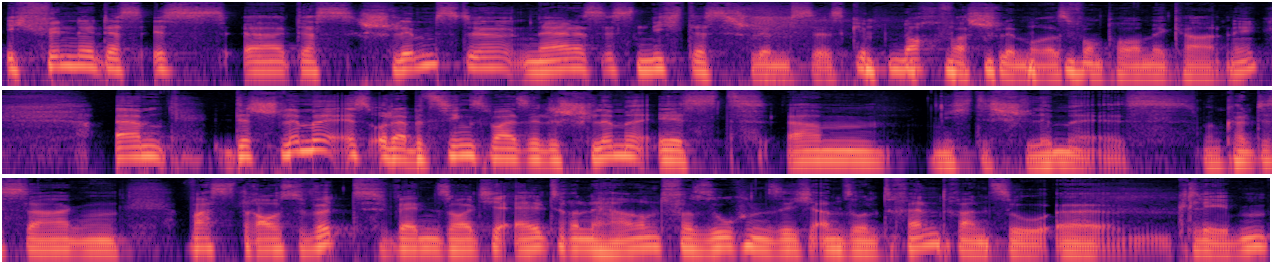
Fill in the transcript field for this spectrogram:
ich finde, das ist äh, das Schlimmste. Nein, das ist nicht das Schlimmste. Es gibt noch was Schlimmeres von Paul McCartney. Ähm, das Schlimme ist oder beziehungsweise das Schlimme ist. Ähm, nicht das Schlimme ist. Man könnte sagen, was draus wird, wenn solche älteren Herren versuchen, sich an so einen Trend ranzukleben, äh, kleben,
